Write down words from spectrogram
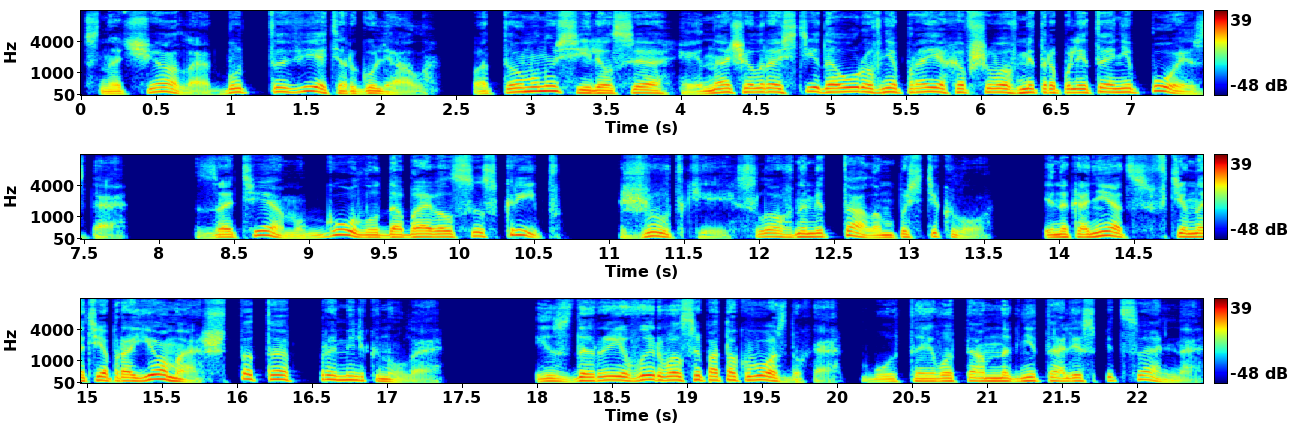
Сначала будто ветер гулял, Потом он усилился и начал расти до уровня проехавшего в метрополитене поезда. Затем гулу добавился скрип, жуткий, словно металлом по стеклу. И, наконец, в темноте проема что-то промелькнуло. Из дыры вырвался поток воздуха, будто его там нагнетали специально.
